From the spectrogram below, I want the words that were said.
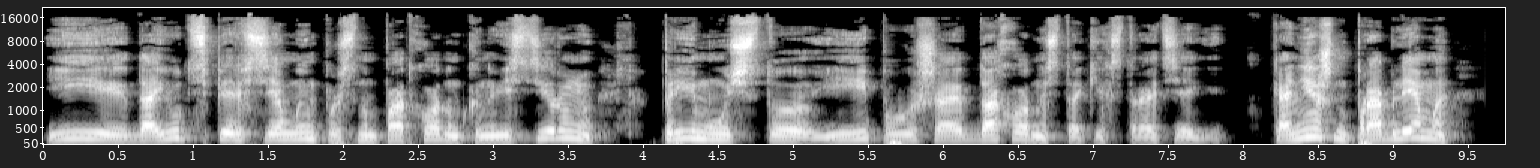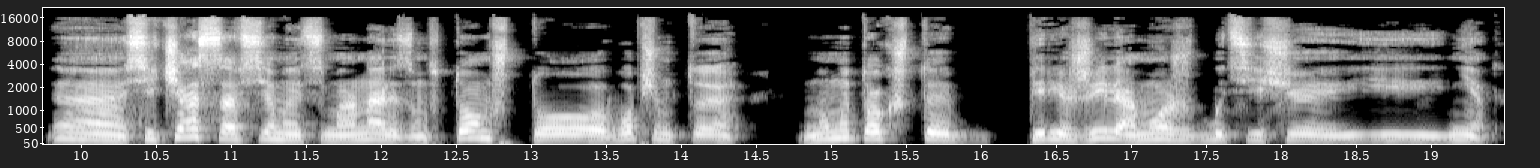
И дают теперь всем импульсным подходам к инвестированию преимущество и повышают доходность таких стратегий. Конечно, проблема э, сейчас со всем этим анализом в том, что, в общем-то, ну, мы только что пережили, а может быть еще и нет.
